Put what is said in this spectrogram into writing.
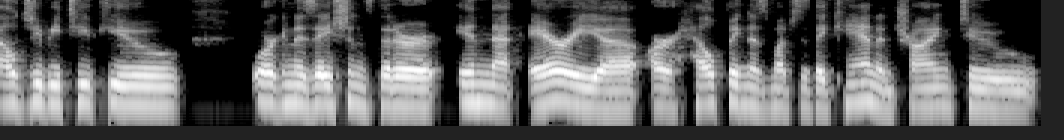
lgbtq organizations that are in that area are helping as much as they can and trying to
